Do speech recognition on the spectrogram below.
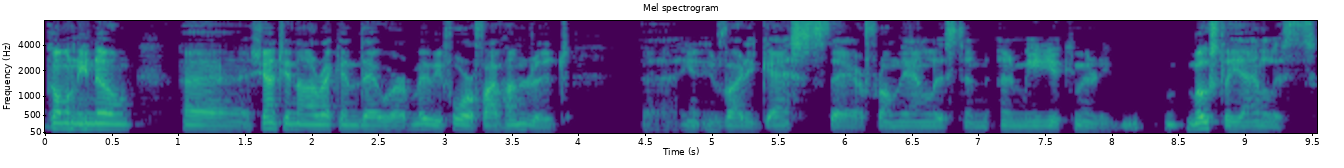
commonly known, uh, Shanthi and I reckon there were maybe four or five hundred uh, invited guests there from the analyst and, and media community, mostly analysts.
